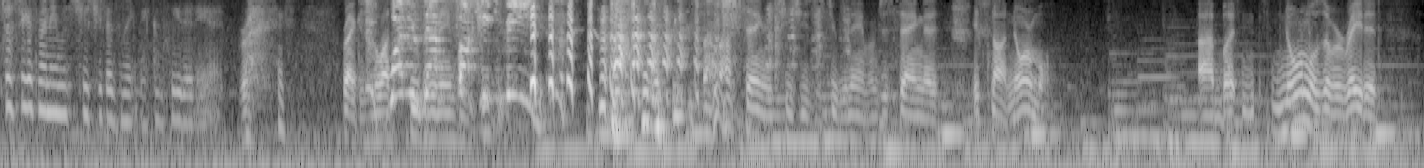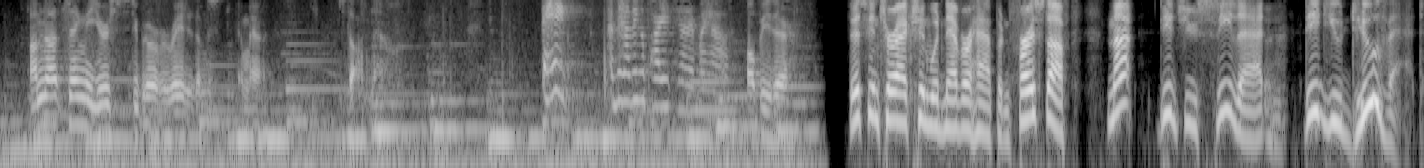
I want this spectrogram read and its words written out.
Just because my name is Chi Chi doesn't make me a complete idiot. Right. Right, because there's a lot What of does that fucking Chi-Chi. mean? I'm not saying that Chi Chi's a stupid name. I'm just saying that it's not normal. Uh, but n- normal is overrated. I'm not saying that you're stupid or overrated. I'm just. I'm gonna stop now. Hey, I'm having a party tonight at my house. I'll be there. This interaction would never happen. First off, not did you see that? Did you do that?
